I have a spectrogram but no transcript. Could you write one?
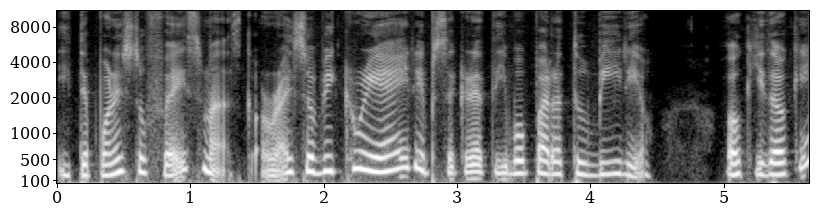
y te pones tu face mask, alright? So be creative, sé creativo para tu video. Okie dokie.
